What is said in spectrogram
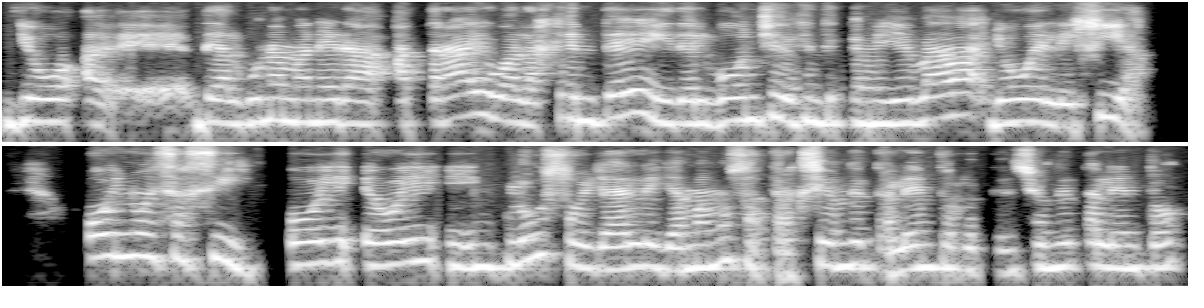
yo eh, de alguna manera atraigo a la gente y del bonche de gente que me llevaba, yo elegía. Hoy no es así. Hoy, hoy incluso ya le llamamos atracción de talento, retención de talento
